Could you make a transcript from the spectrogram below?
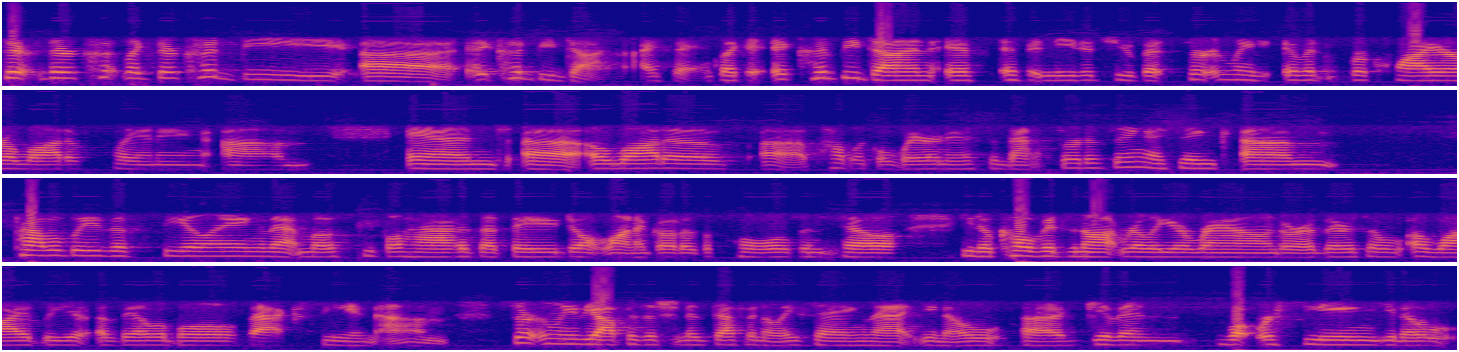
there there could like there could be uh it could be done i think. Like it, it could be done if if it needed to but certainly it would require a lot of planning um and uh a lot of uh public awareness and that sort of thing. I think um probably the feeling that most people have is that they don't want to go to the polls until you know COVID's not really around or there's a, a widely available vaccine. Um, certainly, the opposition is definitely saying that you know, uh, given what we're seeing, you know,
